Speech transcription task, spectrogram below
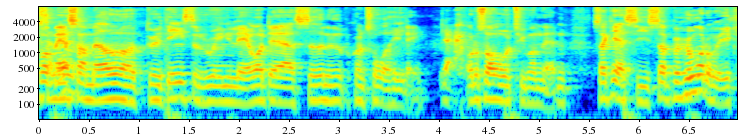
får er masser af mad, og du, det eneste, du egentlig laver, det er at sidde nede på kontoret hele dagen. Ja. Og du sover 8 timer om natten. Så kan jeg sige, så behøver du ikke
